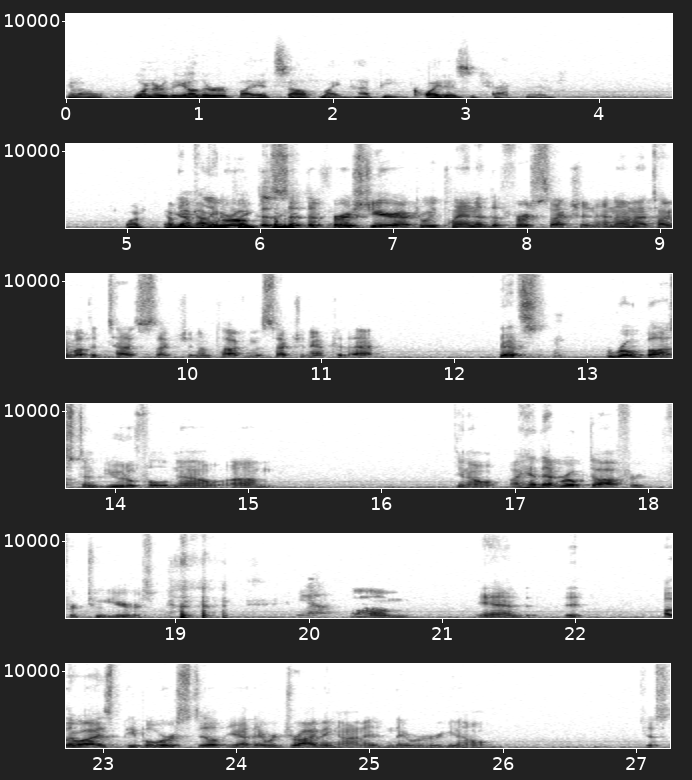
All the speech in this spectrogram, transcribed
you know, one or the other by itself might not be quite as effective. What, I mean, I would think the, some, se- the first year after we planted the first section, and I'm not talking about the test section, I'm talking the section after that. That's robust and beautiful now. Um, you know, I had that roped off for, for two years. Yeah. um, and it, otherwise people were still, yeah, they were driving on it and they were, you know, just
